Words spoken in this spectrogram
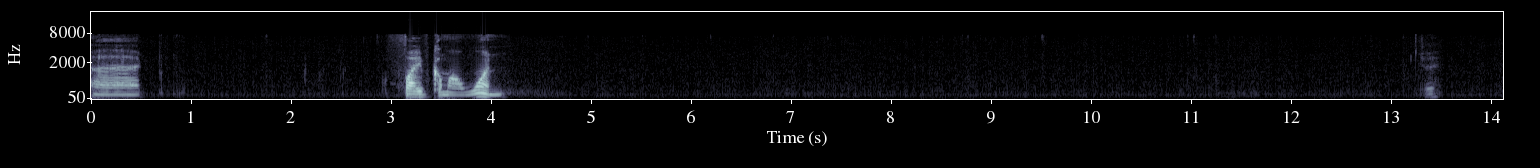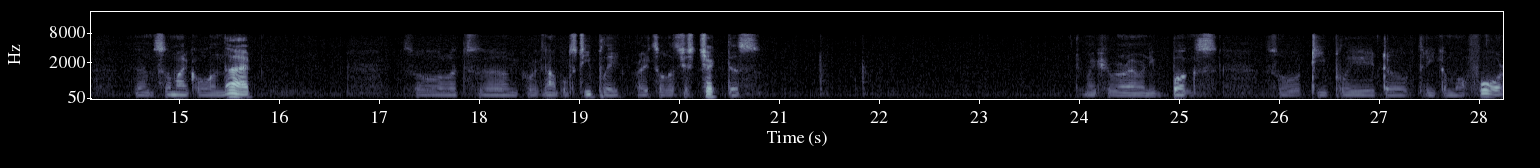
at 5 comma 1 okay. Then semicolon that. So let's uh, for example t plate right? So let's just check this to make sure we don't have any bugs. So t plate of 3 comma 4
